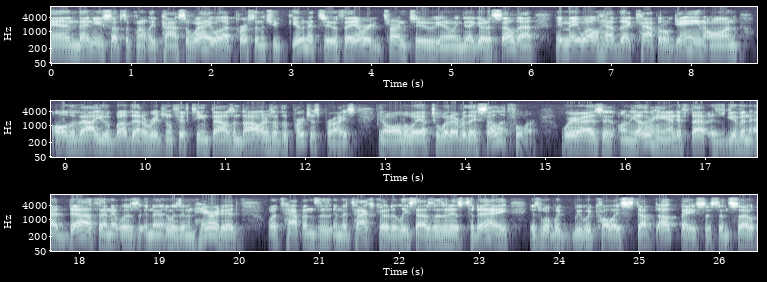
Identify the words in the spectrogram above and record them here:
and then you subsequently pass away. Well that person that you've given it to if they ever turn to you know and they go to sell that they may well have that capital gain on all the value above that original $15000 of the purchase price you know all the way up to whatever they sell it for. Whereas uh, on the other hand if that is given at death and it was it was inherited what happens in the tax code at least as, as it is today is what we, we would call a stepped up basis. And so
